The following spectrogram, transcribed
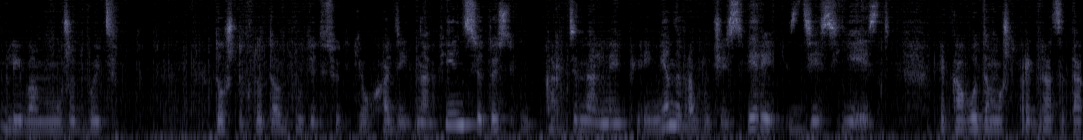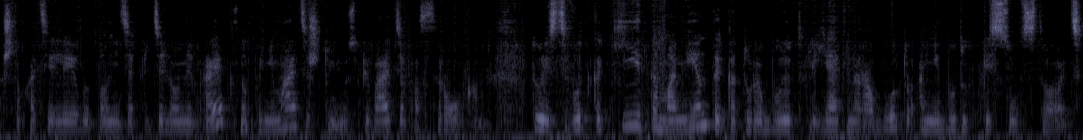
либо может быть то, что кто-то будет все-таки уходить на пенсию. То есть кардинальные перемены в рабочей сфере здесь есть. Для кого-то может проиграться так, что хотели выполнить определенный проект, но понимаете, что не успеваете по срокам. То есть вот какие-то моменты, которые будут влиять на работу, они будут присутствовать.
